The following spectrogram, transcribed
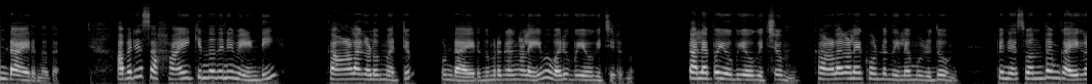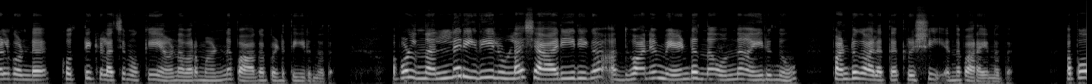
ഉണ്ടായിരുന്നത്. അവരെ സഹായിക്കുന്നതിന് വേണ്ടി കാളകളും മറ്റും ഉണ്ടായിരുന്നു മൃഗങ്ങളെയും അവർ ഉപയോഗിച്ചിരുന്നു. കലപ്പ ഉപയോഗിച്ചും കാളകളെ കൊണ്ട് നിലമുഴുതും പിന്നെ സ്വന്തം കൈകൾ കൊണ്ട് കൊത്തിക്കിളച്ചുമൊക്കെയാണ് അവർ മണ്ണ് പാകപ്പെടുത്തിയിരുന്നത്. അപ്പോൾ നല്ല രീതിയിലുള്ള ശാരീരിക അധ്വാനം വേണ്ടുന്ന ഒന്നായിരുന്നു പണ്ടുകാലത്ത് കൃഷി എന്ന് പറയുന്നത്. അപ്പോൾ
